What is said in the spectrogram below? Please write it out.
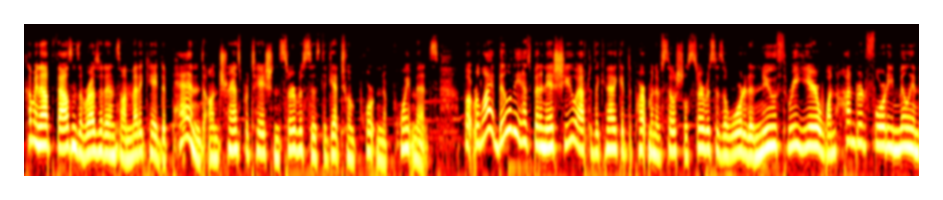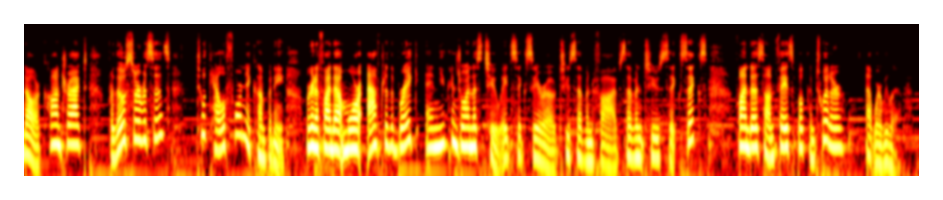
Coming up, thousands of residents on Medicaid depend on transportation services to get to important appointments. But reliability has been an issue after the Connecticut Department of Social Services awarded a new three year, $140 million contract for those services to a California company. We're going to find out more after the break, and you can join us too, 860 275 7266. Find us on Facebook and Twitter at Where We Live.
